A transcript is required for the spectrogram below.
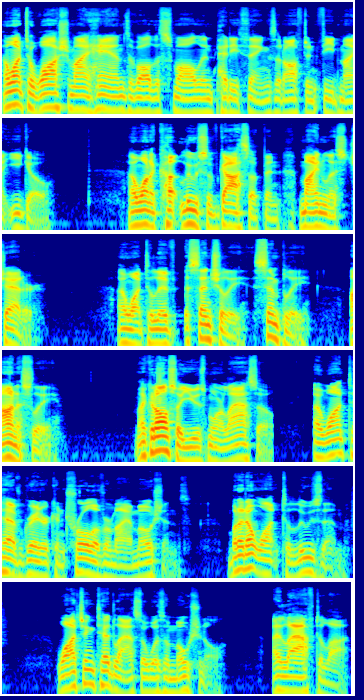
I want to wash my hands of all the small and petty things that often feed my ego. I want to cut loose of gossip and mindless chatter. I want to live essentially, simply, honestly. I could also use more lasso. I want to have greater control over my emotions, but I don't want to lose them. Watching Ted Lasso was emotional. I laughed a lot.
